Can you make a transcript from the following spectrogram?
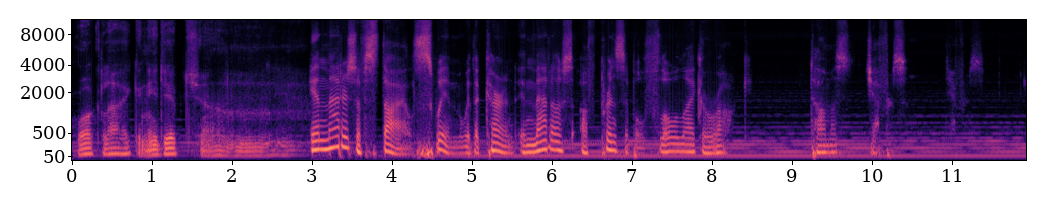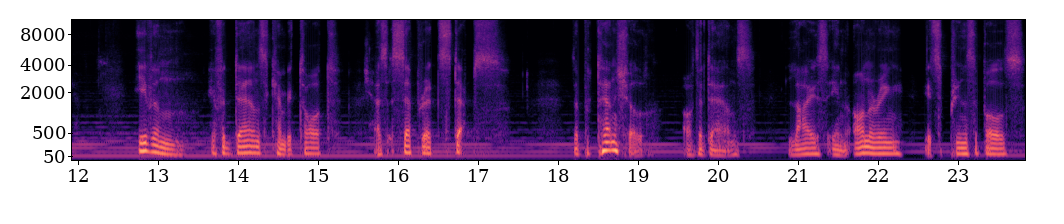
Walk like an Egyptian. In matters of style, swim with the current. In matters of principle, flow like a rock. Thomas Jefferson. Jefferson. Even if a dance can be taught as separate steps, the potential of the dance lies in honoring its principles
